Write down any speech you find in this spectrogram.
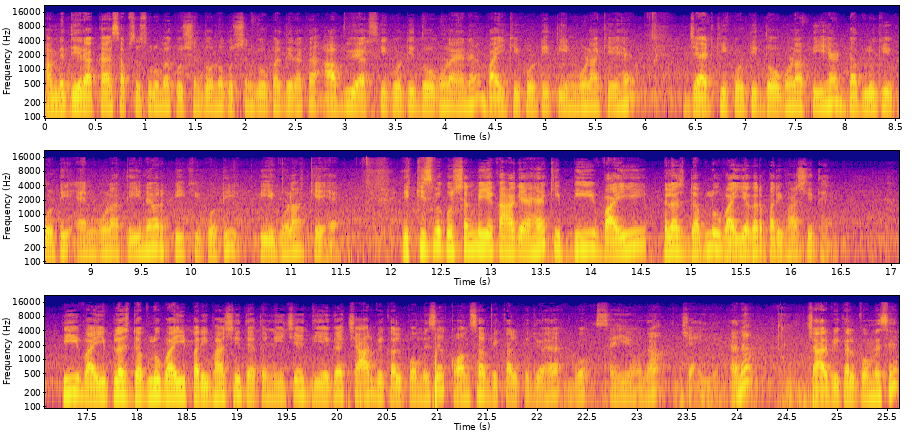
हमें दे रखा है सबसे शुरू में क्वेश्चन दोनों क्वेश्चन के ऊपर दे रखा है। आव्यू एक्स की कोटी दो गुणा एन है वाई की कोटी तीन गुणा के है जेड की कोटी दो गुणा पी है डब्ल्यू की कोटी एन गुणा तीन है और पी की कोटी पी गुणा के है। इक्कीसवें क्वेश्चन में ये कहा गया है कि P Y plus W Y अगर परिभाषित है, P Y plus W Y परिभाषित है तो नीचे दिए गए चार विकल्पों में से कौन सा विकल्प जो है वो सही होना चाहिए, है ना? चार विकल्पों में से।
